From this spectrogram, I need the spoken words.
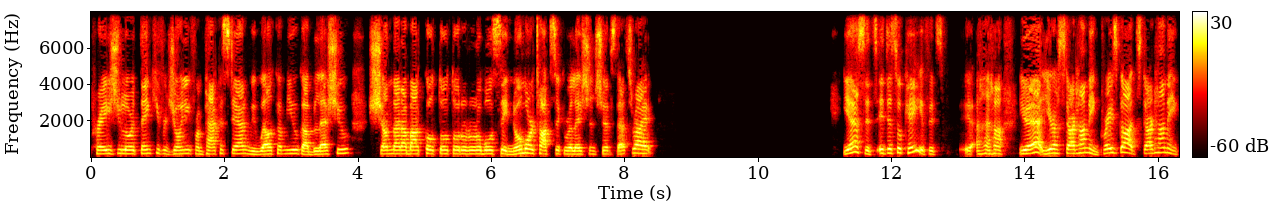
Praise you, Lord. Thank you for joining from Pakistan. We welcome you. God bless you. Say no more toxic relationships. That's right. Yes, it's it's okay if it's yeah, you're start humming. Praise God. Start humming.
